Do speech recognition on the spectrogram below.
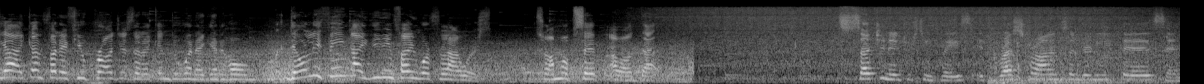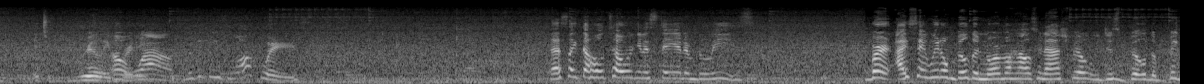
yeah, I can find a few projects that I can do when I get home. The only thing I didn't find were flowers, so I'm upset about that. Such an interesting place. It's restaurants underneath this and it's really Oh pretty. wow, look at these walkways. That's like the hotel we're gonna stay in in Belize. Bert, I say we don't build a normal house in Asheville, we just build a big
